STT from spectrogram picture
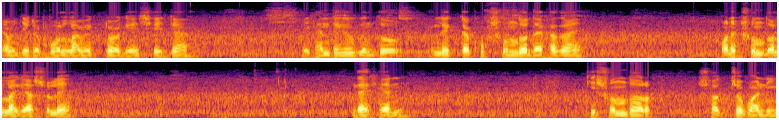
আমি যেটা বললাম একটু আগে সেইটা এখান থেকেও কিন্তু লেকটা খুব সুন্দর দেখা যায়। অনেক সুন্দর লাগে আসলে। দেখেন, কি সুন্দর স্বচ্ছ পানি।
